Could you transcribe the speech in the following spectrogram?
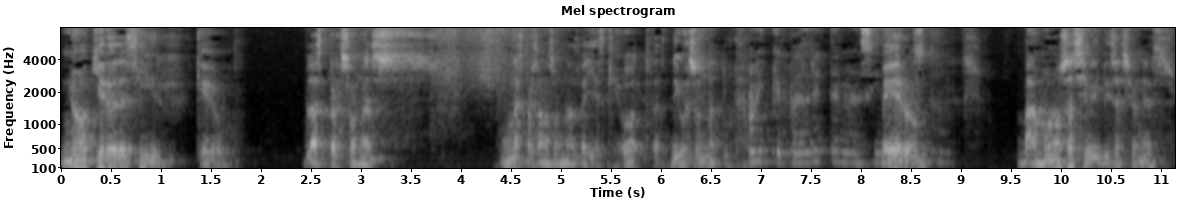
No quiero decir que las personas, unas personas son más bellas que otras. Digo, eso es natural. Ay, qué padre tema, sí. me Pero gustó. vámonos a civilizaciones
